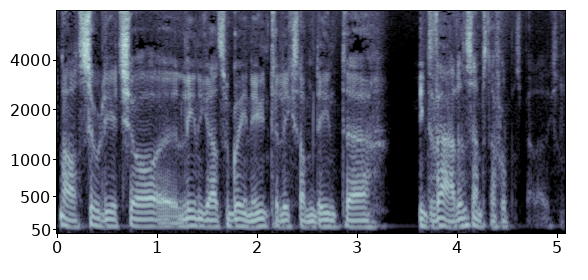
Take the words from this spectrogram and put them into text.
ja, Sulic och Lindegrad som går in är ju inte, liksom, det är inte, inte världens sämsta fotbollsspelare. Liksom.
